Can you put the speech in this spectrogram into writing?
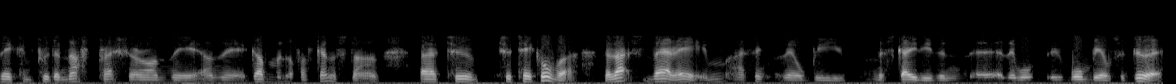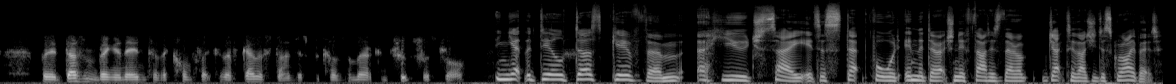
they can put enough pressure on the on the government of Afghanistan uh, to to take over. Now that's their aim. I think they'll be misguided and uh, they won't they won't be able to do it. But it doesn't bring an end to the conflict in Afghanistan just because American troops withdraw. And yet the deal does give them a huge say. It's a step forward in the direction, if that is their objective as you describe it.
